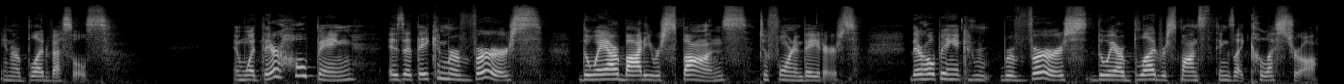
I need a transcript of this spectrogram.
In our blood vessels. And what they're hoping is that they can reverse the way our body responds to foreign invaders. They're hoping it can reverse the way our blood responds to things like cholesterol.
